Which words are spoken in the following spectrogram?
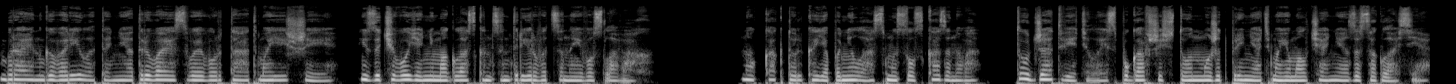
Брайан говорил это, не отрывая своего рта от моей шеи, из-за чего я не могла сконцентрироваться на его словах. Но как только я поняла смысл сказанного, тут же ответила, испугавшись, что он может принять моё молчание за согласие.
